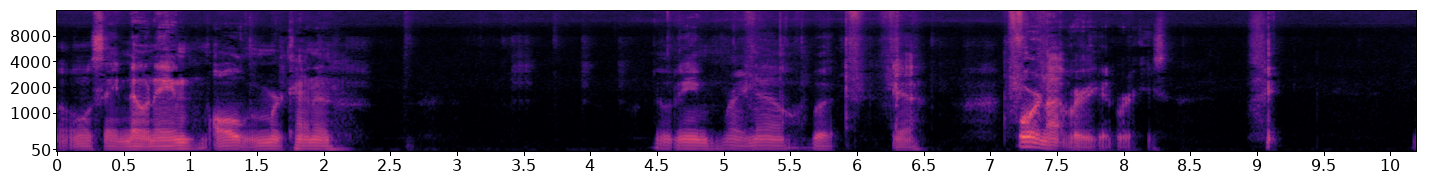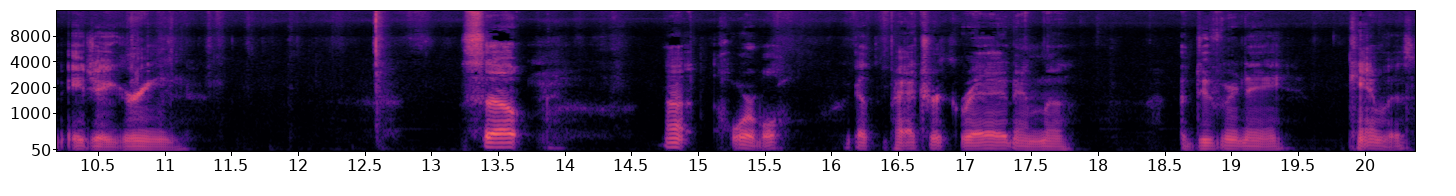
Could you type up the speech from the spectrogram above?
I won't say no name. All of them are kind of no name right now, but yeah. Four not very good rookies. AJ Green. So, not horrible. We got the Patrick Red and the, the Duvernay canvas.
